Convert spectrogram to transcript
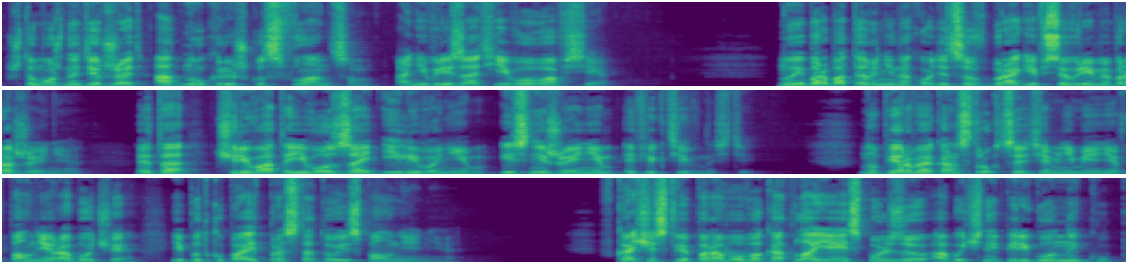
что можно держать одну крышку с фланцем, а не врезать его во все. Ну и барбатер не находится в браге все время брожения. Это чревато его заиливанием и снижением эффективности. Но первая конструкция, тем не менее, вполне рабочая и подкупает простотой исполнения. В качестве парового котла я использую обычный перегонный куб.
